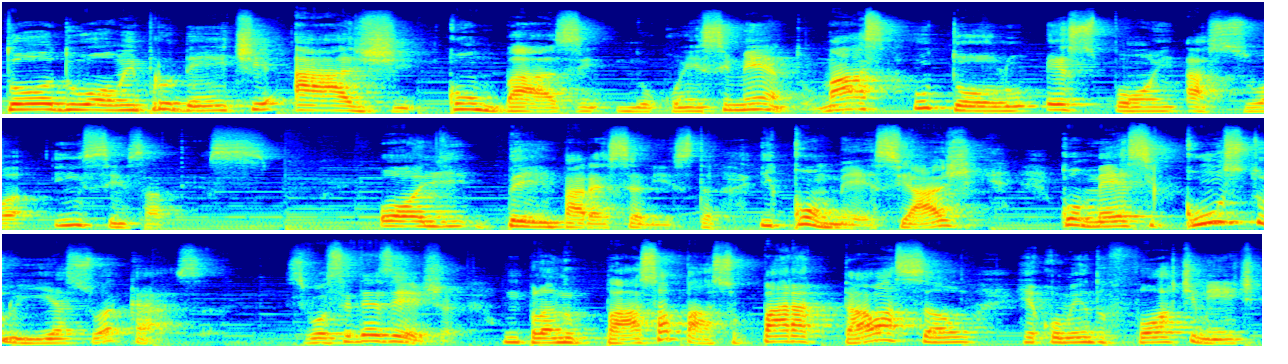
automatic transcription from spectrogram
todo homem prudente age com base no conhecimento, mas o tolo expõe a sua insensatez. Olhe bem para essa lista e comece a agir. Comece a construir a sua casa. Se você deseja um plano passo a passo para tal ação, recomendo fortemente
